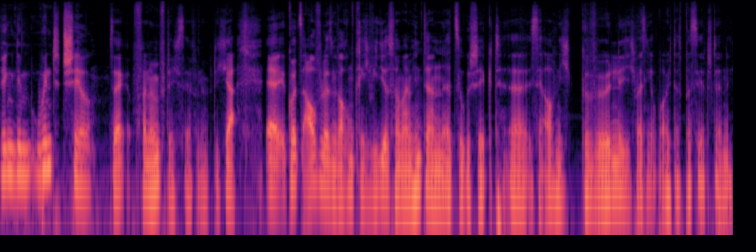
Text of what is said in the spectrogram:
Wegen dem Windchill. Sehr vernünftig, sehr vernünftig. Ja, äh, kurz auflösen, warum kriege ich Videos von meinem Hintern äh, zugeschickt? Äh, ist ja auch nicht gewöhnlich. Ich weiß nicht, ob euch das passiert ständig.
